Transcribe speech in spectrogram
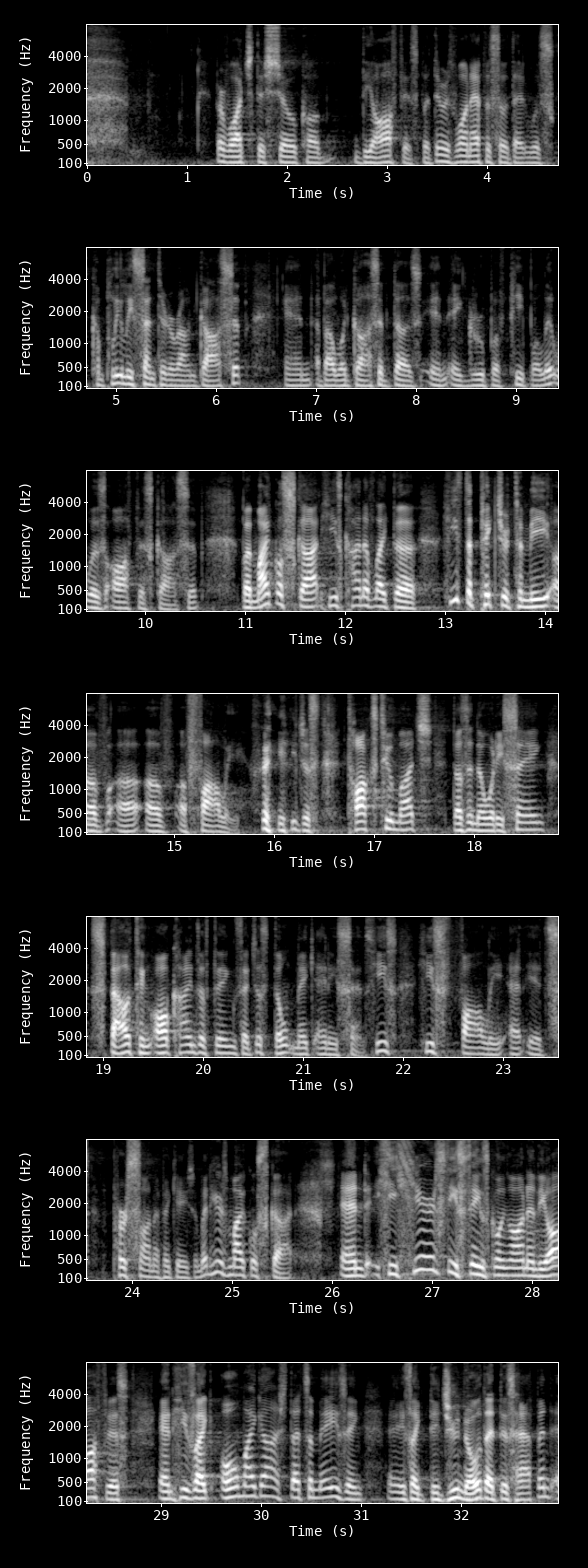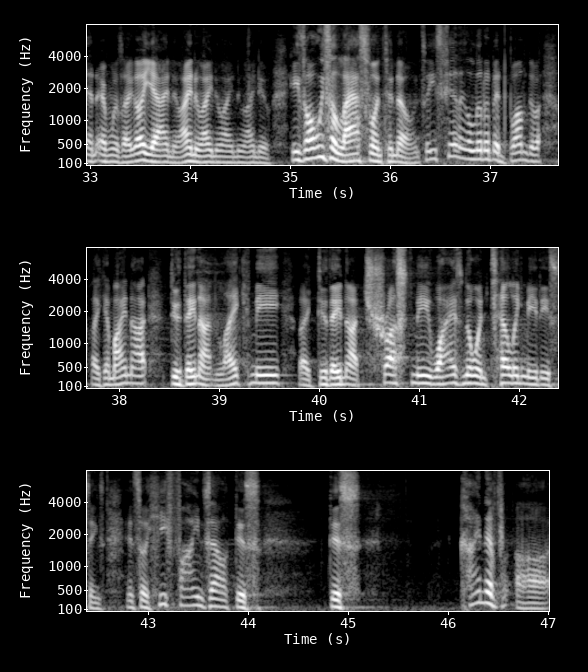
ever watched this show called The Office, but there was one episode that was completely centered around gossip and about what gossip does in a group of people. It was office gossip. But Michael Scott, he's kind of like the, he's the picture to me of, uh, of, of folly. he just talks too much, doesn't know what he's saying, spouting all kinds of things that just don't make any sense. He's, he's folly at its personification. But here's Michael Scott. And he hears these things going on in the office, and he's like, oh my gosh, that's amazing. And he's like, did you know that this happened? And everyone's like, oh yeah, I knew, I knew, I knew, I knew, I knew. He's always the last one to know. And so he's feeling a little bit bummed about, like, am I not, do they not like me? Like, do they not trust me? Why is no one telling me these things? And so he finds out this, this kind of uh,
